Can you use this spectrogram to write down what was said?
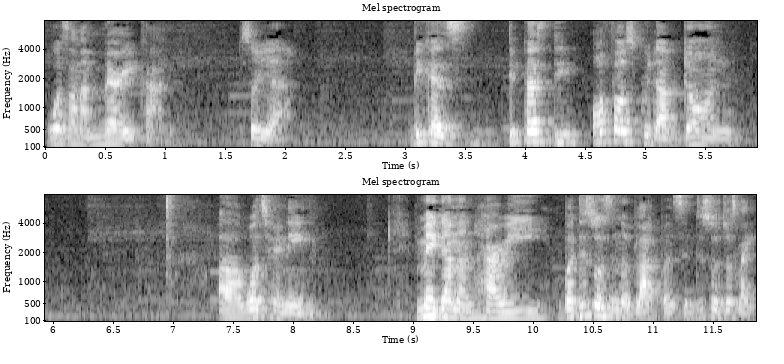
was an American. So yeah. Because the pers- the authors could have done uh, what's her name? Meghan and Harry, but this wasn't a black person. This was just like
